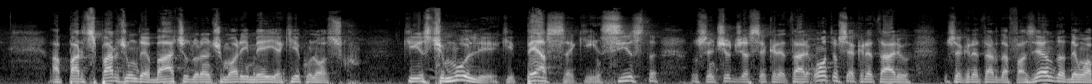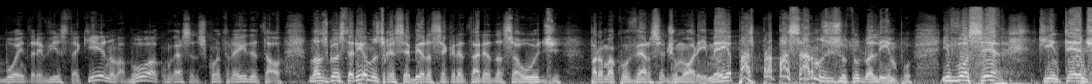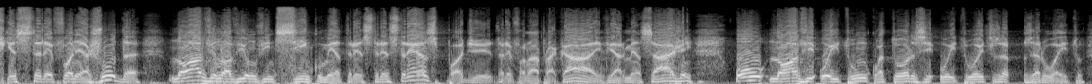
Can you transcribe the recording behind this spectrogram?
a participar de um debate durante uma hora e meia aqui conosco que estimule, que peça, que insista, no sentido de a secretária. Ontem o secretário, o secretário da Fazenda deu uma boa entrevista aqui, numa boa, conversa descontraída e tal. Nós gostaríamos de receber a secretária da Saúde para uma conversa de uma hora e meia, para passarmos isso tudo a limpo. E você que entende que esse telefone ajuda, 991 25 6333, pode telefonar para cá, enviar mensagem, ou 981 14 8808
